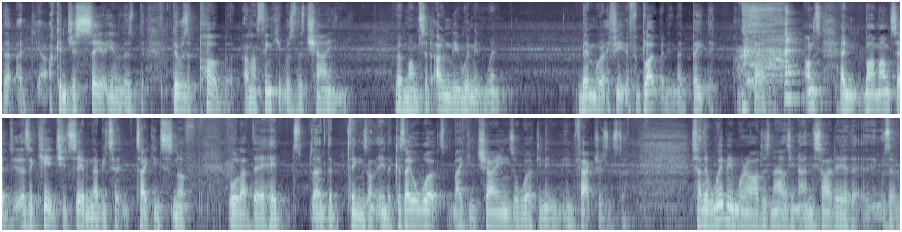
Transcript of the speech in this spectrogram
that I, I can just see it. You know, there was a pub, and I think it was the chain, where Mum said only women went. Men were if, you, if a bloke went in, they'd beat the crap out of him. Honest, and my mum said as a kid, she'd see them, they'd be t- taking snuff, all had their heads, uh, the things on, because they all worked making chains or working in, in factories and stuff. So the women were hard as nails, you know, and this idea that it was a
